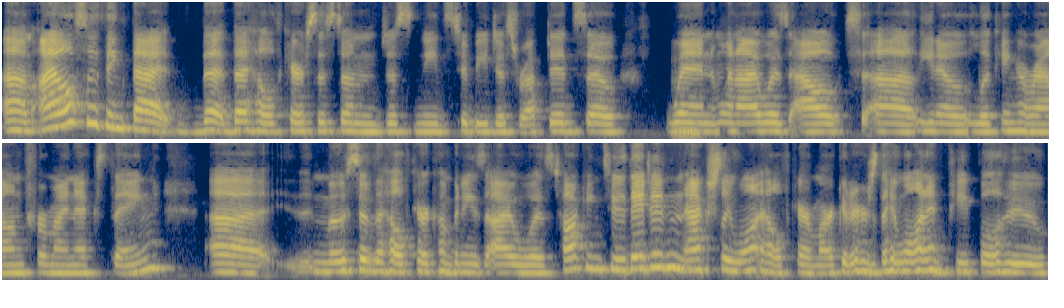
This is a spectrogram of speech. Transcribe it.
um, I also think that the, the healthcare system just needs to be disrupted. So when when I was out, uh, you know, looking around for my next thing, uh, most of the healthcare companies I was talking to, they didn't actually want healthcare marketers. They wanted people who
